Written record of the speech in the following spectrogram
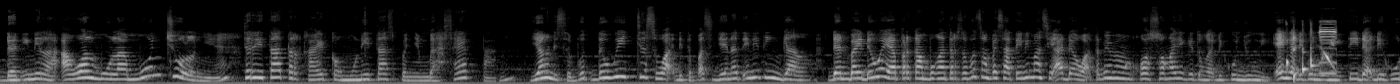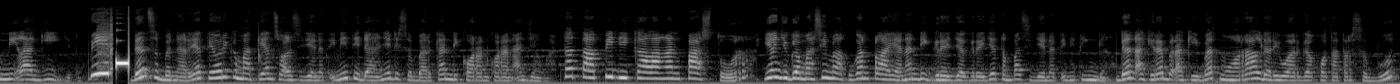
Dan inilah awal mula munculnya cerita terkait komunitas penyembah setan yang disebut The Witches Wak di tempat si Janet ini tinggal. Dan by the way ya perkampungan tersebut sampai saat ini masih ada Wak, tapi memang kosong aja gitu nggak dikunjungi. Eh nggak dikunjungi, tidak dihuni lagi gitu. Dan sebenarnya teori kematian soal si Janet ini tidak hanya disebarkan di koran-koran aja Wak, tetapi di kalangan pastor yang juga masih melakukan pelayanan di gereja-gereja tempat si Janet ini tinggal. Dan akhirnya berakibat moral dari warga kota tersebut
